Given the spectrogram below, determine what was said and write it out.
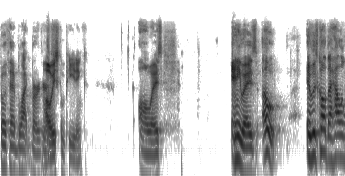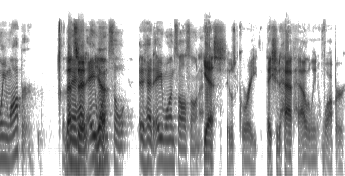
both had black burgers. always competing. always. Anyways, oh, it was called the Halloween Whopper. And That's it had. A1 yeah. sauce. It had A1 sauce on it. Yes, it was great. They should have Halloween Whopper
